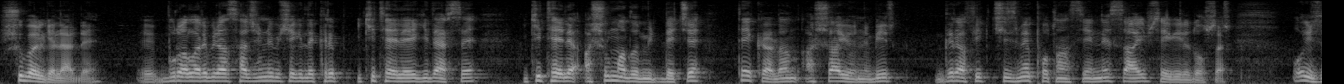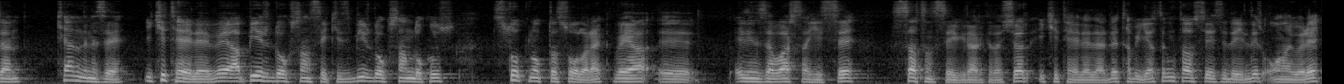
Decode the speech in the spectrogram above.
Şu bölgelerde e, buraları biraz hacimli bir şekilde kırıp 2 TL'ye giderse 2 TL aşılmadığı müddetçe tekrardan aşağı yönlü bir grafik çizme potansiyeline sahip sevgili dostlar. O yüzden kendinize 2 TL veya 1.98, 1.99 stop noktası olarak veya e, elinize varsa hisse satın sevgili arkadaşlar. 2 TL'lerde tabi yatırım tavsiyesi değildir ona göre.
